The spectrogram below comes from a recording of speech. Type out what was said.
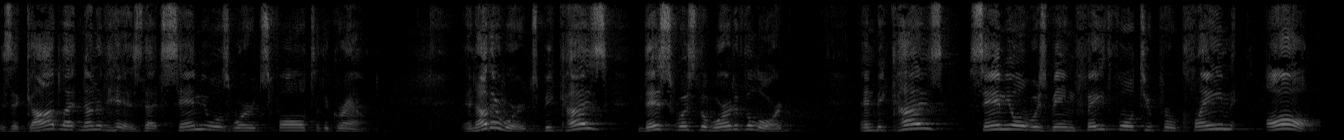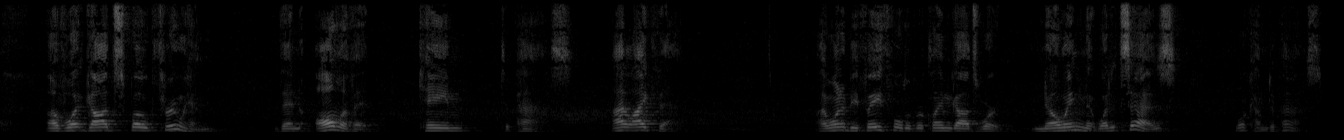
is that God let none of his, that Samuel's words, fall to the ground. In other words, because this was the word of the Lord, and because Samuel was being faithful to proclaim all of what God spoke through him, then all of it came to pass. I like that. I want to be faithful to proclaim God's word, knowing that what it says will come to pass.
